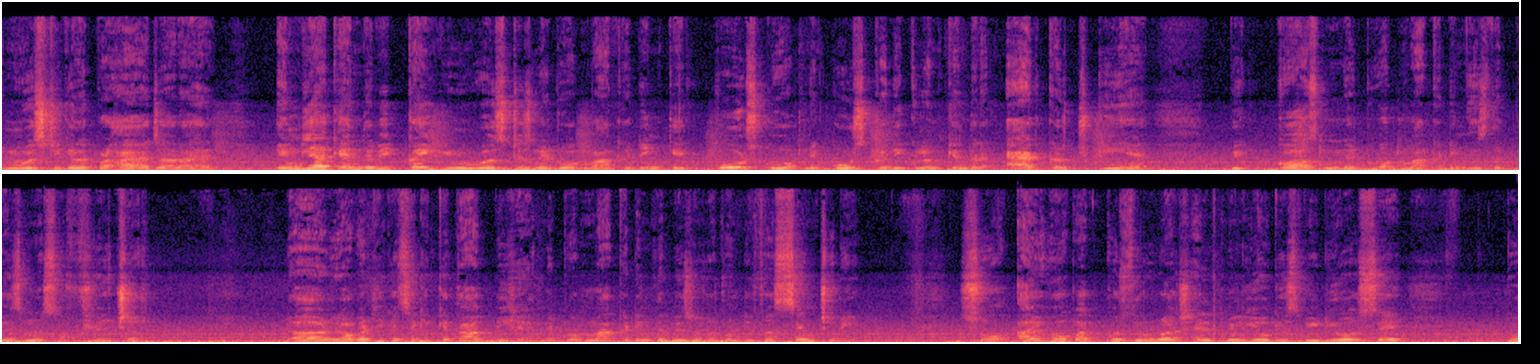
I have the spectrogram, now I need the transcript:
यूनिवर्सिटी के अंदर पढ़ाया जा रहा है। इंडिया के अंदर भी कई यूनिवर्सिटीज़ नेटवर्क मार्केटिंग के कोर्स को अपने कोर्स करिकुलम के अंदर ऐड कर चुकी हैं because network marketing is the business of future Robert जी कैसे की किताब भी है network marketing the business of twenty first century so I hope आपको ज़रूर आज हेल्प मिली होगी इस वीडियो से टू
